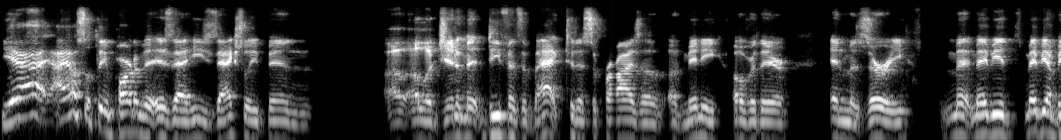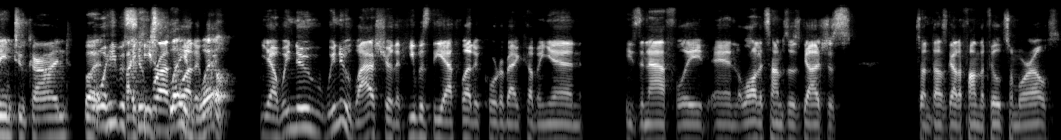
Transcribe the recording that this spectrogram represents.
Yeah, I also think part of it is that he's actually been a, a legitimate defensive back to the surprise of, of many over there in Missouri. Maybe it's maybe I'm being too kind, but well, he was like, he's played athletic. well yeah, we knew we knew last year that he was the athletic quarterback coming in. He's an athlete, and a lot of times those guys just sometimes got to find the field somewhere else.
